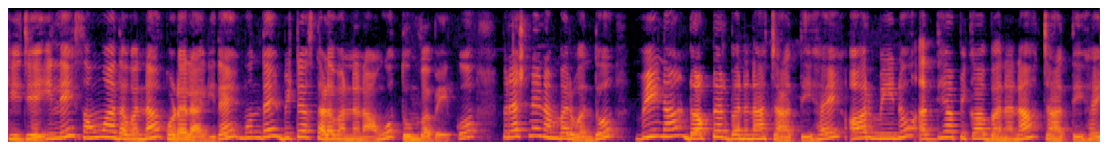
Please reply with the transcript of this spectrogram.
ಕೀಜೆ ಇಲ್ಲಿ ಸಂವಾದವನ್ನ ಕೊಡಲಾಗಿದೆ ಮುಂದೆ ಬಿಟ್ಟ ಸ್ಥಳವನ್ನ ನಾವು ತುಂಬಬೇಕು ಪ್ರಶ್ನೆ ನಂಬರ್ ಒಂದು ವೀಣಾ ಡಾಕ್ಟರ್ बनना चाहती है और मीनू अध्यापिका बनना चाहती है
